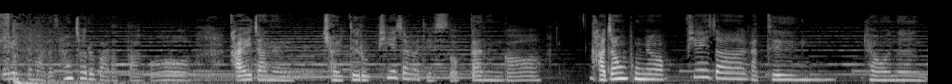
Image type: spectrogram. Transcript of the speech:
때릴 때마다 상처를 받았다고 가해자는 절대로 피해자가 될 수 없다는 거 가정폭력 피해자 같은 경우는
